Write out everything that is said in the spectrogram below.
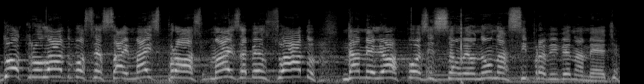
do outro lado você sai mais próximo, mais abençoado, na melhor posição. Eu não nasci para viver na média,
